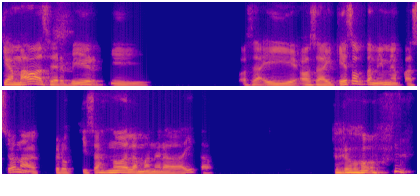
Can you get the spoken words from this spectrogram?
que amaba servir y, o sea, y, o sea, y que eso también me apasiona, pero quizás no de la manera de Adita. Pero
